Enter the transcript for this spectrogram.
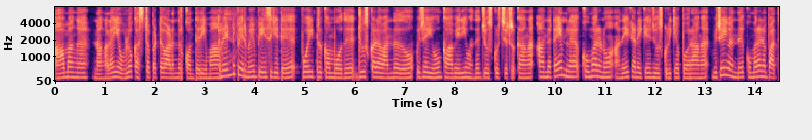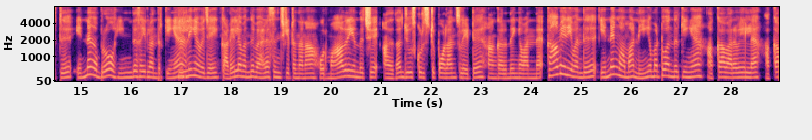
ஆமாங்க நாங்கெல்லாம் எவ்வளோ கஷ்டப்பட்டு வளர்ந்துருக்கோம் தெரியுமா? ரெண்டு பேருமே பேசிக்கிட்டு போயிட்டு இருக்கும்போது ஜூஸ் கடை வந்ததும் விஜயும் காவேரியும் வந்து ஜூஸ் குடிச்சிட்டு இருக்காங்க அந்த டைம்ல குமரனும் அதே கடைக்கு ஜூஸ் குடிக்க போறாங்க. விஜய் வந்து குமரனை பார்த்துட்டு என்னங்க ப்ரோ இந்த சைடில் வந்திருக்கீங்க? இல்லைங்க விஜய் கடையில் வந்து வேலை செஞ்சுக்கிட்டு இருந்தேனா ஒரு மாதிரி இருந்துச்சு. அதுதான் ஜூஸ் குடிச்சிட்டு போகலான்னு சொல்லிட்டு அங்கேருந்து இங்கே வந்தேன். காவேரி வந்து என்னங்க மாமா நீங்கள் மட்டும் வந்திருக்கீங்க? அக்கா வரவே இல்லை. அக்கா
